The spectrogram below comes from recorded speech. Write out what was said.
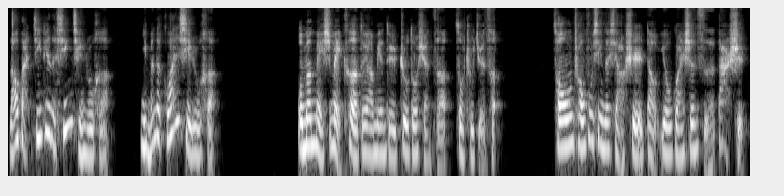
老板今天的心情如何，你们的关系如何。我们每时每刻都要面对诸多选择，做出决策，从重复性的小事到攸关生死的大事，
